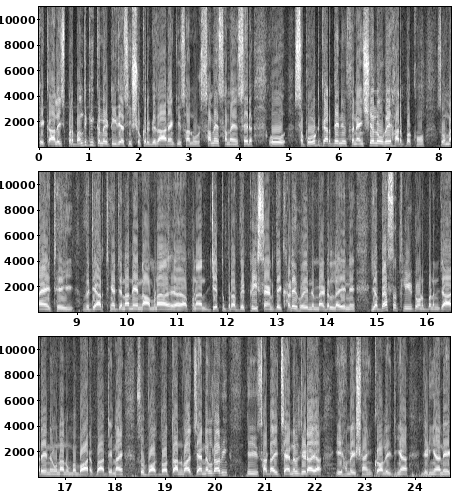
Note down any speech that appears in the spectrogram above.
ਤੇ ਕਾਲਜ ਪ੍ਰਬੰਧਕੀ ਕਮੇਟੀ ਦੇ ਅਸੀਂ ਸ਼ੁਕਰਗੁਜ਼ਾਰ ਹਾਂ ਕਿ ਸਾਨੂੰ ਸਮੇਂ-ਸਮੇਂ ਸਿਰ ਉਹ ਸਪੋਰਟ ਕਰਦੇ ਨੇ ਫਾਈਨੈਂਸ਼ੀਅਲ ਹੋਵੇ ਹਰ ਪੱਖੋਂ। ਸੋ ਮੈਂ ਇੱਥੇ ਹੀ ਵਿਦਿਆਰਥੀਆਂ ਜਿਨ੍ਹਾਂ ਨੇ ਨਾਮਣਾ ਆਪਣਾ ਜਿੱਤ ਪਰ ਵਿਕਟਰੀ ਸਟੈਂਡ ਤੇ ਖੜੇ ਹੋਏ ਨੇ ਮੈਡਲ ਲਏ ਨੇ ਜਾਂ ਬੈਸਟ ਐਥਲੀਟ ਹੁਣ ਬਣਨ ਜਾ ਰਹੇ ਨੇ, ਉਹਨਾਂ ਨੂੰ ਮੁਬਾਰਕਬਾਦ ਦੇਣਾ ਹੈ। ਸੋ ਬਹੁਤ-ਬਹੁਤ ਧੰਨਵਾਦ। ਚੈਨਲ ਦਾ ਵੀ ਕਿ ਸਾਡਾ ਇਹ ਚੈਨਲ ਜਿਹੜਾ ਆ, ਇਹ ਹਮੇਸ਼ਾ ਹੀ ਕਾਲਜ ਦੀਆਂ ਜਿਹੜੀਆਂ ਨੇ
